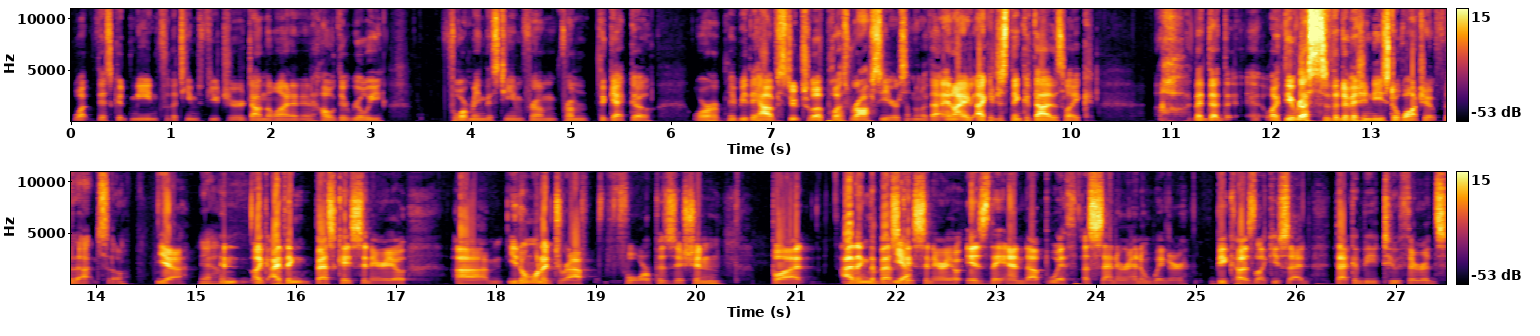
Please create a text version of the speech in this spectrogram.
what this could mean for the team's future down the line and, and how they're really forming this team from from the get go. Or maybe they have Stützle plus Rossi or something like that. And I, I could just think of that as like that, that like the rest of the division needs to watch out for that. So yeah, Yeah. and like I think best case scenario, um, you don't want to draft for position, but I think the best Yeah. case scenario is they end up with a center and a winger because, like you said, that can be two thirds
